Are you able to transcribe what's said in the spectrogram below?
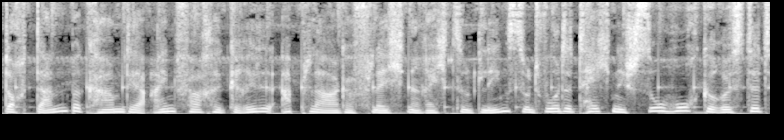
Doch dann bekam der einfache Grill Ablageflächen rechts und links und wurde technisch so hochgerüstet,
